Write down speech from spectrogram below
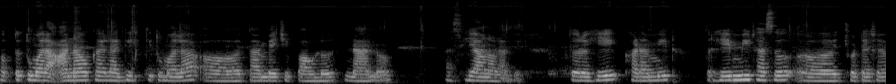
फक्त तुम्हाला आणावं काय लागेल की तुम्हाला तांब्याची पावलं नाणं असं हे आणावं लागेल. तर हे खडा मीठ तर हे मीठ असं छोट्याशा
